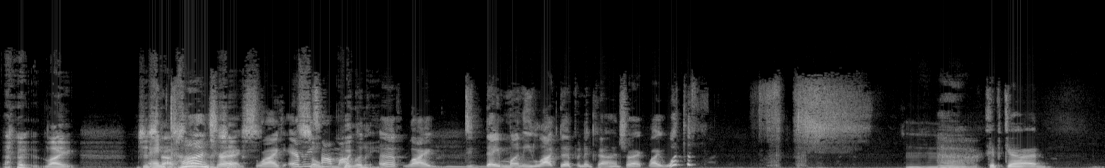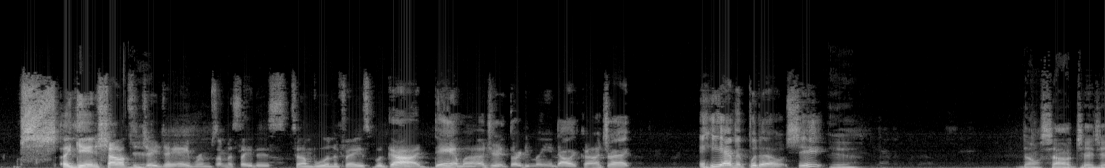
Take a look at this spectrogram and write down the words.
like, just and stop signing the contracts. Like every so time I look up, like did they money locked up in a contract? Like what the? Mhm. Ah, Good God. Again, shout out to Yeah. J.J. Abrams. I'm gonna say this I'm blue in the face, but God damn, a 130 million dollar contract, and he haven't put out shit. Yeah. Don't shout J.J.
